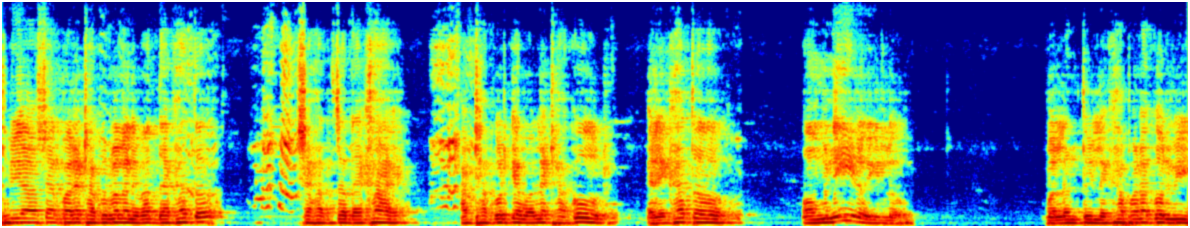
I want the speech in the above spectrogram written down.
ধুয়ে আসার পরে ঠাকুর বললেন, এবার দেখা তো, সে হাতটা দেখায়। আর ঠাকুরকে বলে ঠাকুর রেখা তো অমনি রইল। বললেন, তুই লেখাপড়া করবি?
